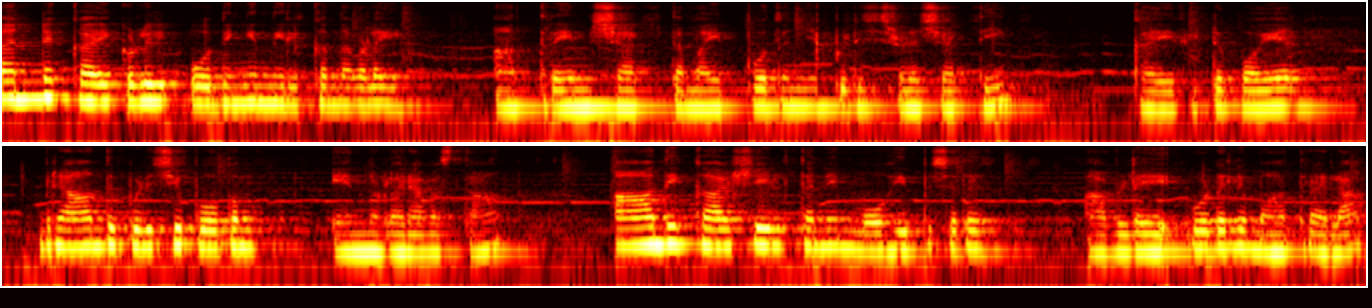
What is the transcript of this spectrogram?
തന്റെ കൈകളിൽ ഒതുങ്ങി നിൽക്കുന്നവളെ അത്രയും ശക്തമായി പൊതിഞ്ഞു പിടിച്ചിട്ടുള്ള ശക്തി കൈവിട്ടു പോയാൽ ഭ്രാന്ത് പിടിച്ചു പോകും എന്നുള്ളൊരവസ്ഥ ആദ്യ കാഴ്ചയിൽ തന്നെ മോഹിപ്പിച്ചത് അവളുടെ ഉടൽ മാത്രമല്ല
